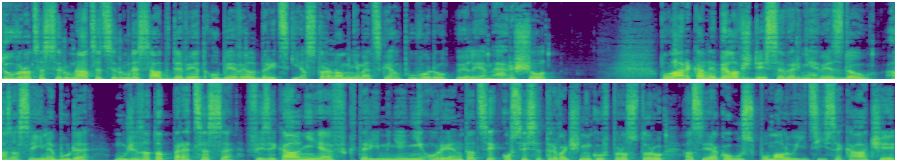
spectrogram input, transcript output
tu v roce 1779 objevil britský astronom německého původu William Herschel. Polárka nebyla vždy severní hvězdou a zase ji nebude. Může za to precese, fyzikální jev, který mění orientaci osy setrvačníků v prostoru, asi jako u zpomalující se káči.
